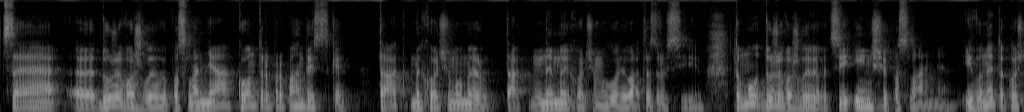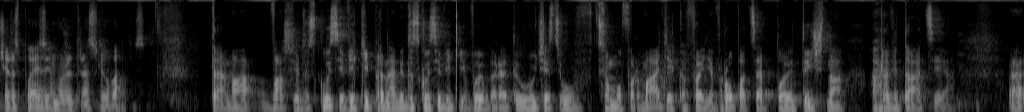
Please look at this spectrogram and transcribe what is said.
Це е, дуже важливе послання контрпропагандистське. Так, ми хочемо миру. Так, не ми хочемо воювати з Росією. Тому дуже важливі оці інші послання, і вони також через поезію можуть транслюватися. Тема вашої дискусії, в якій принаймні дискусії, в якій ви берете участь у цьому форматі кафе Європа, це поетична гравітація. Е,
